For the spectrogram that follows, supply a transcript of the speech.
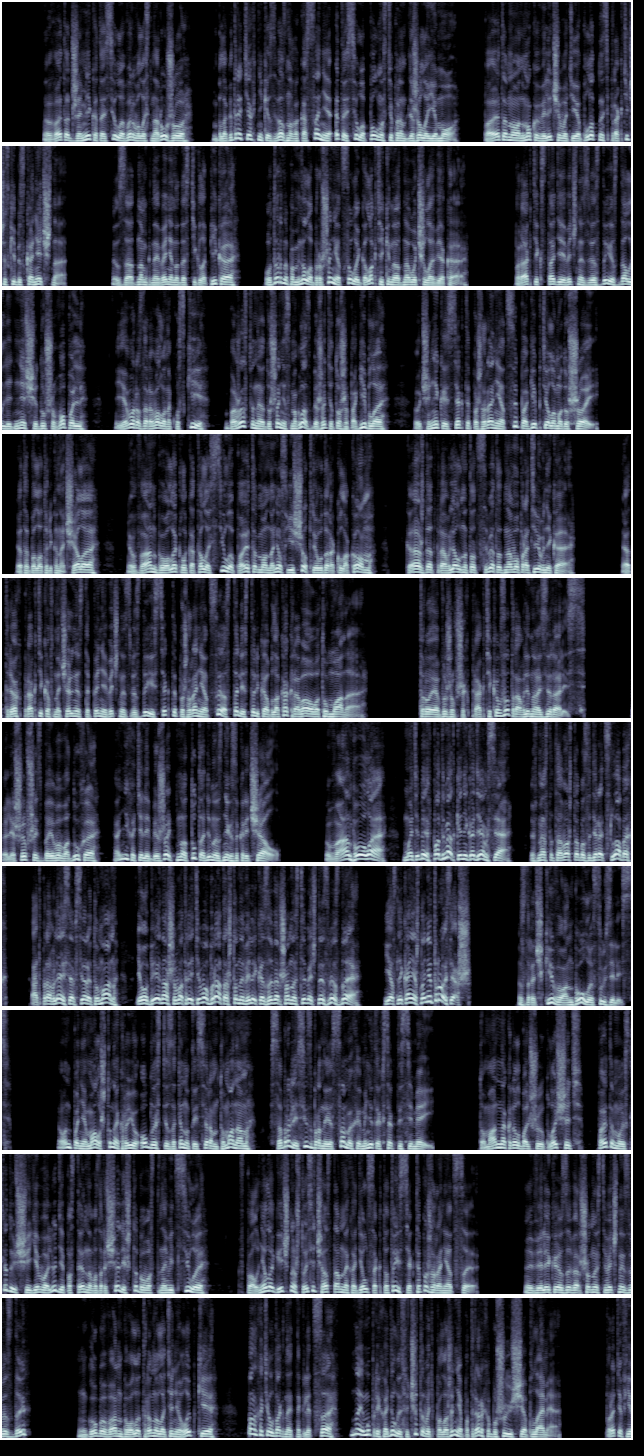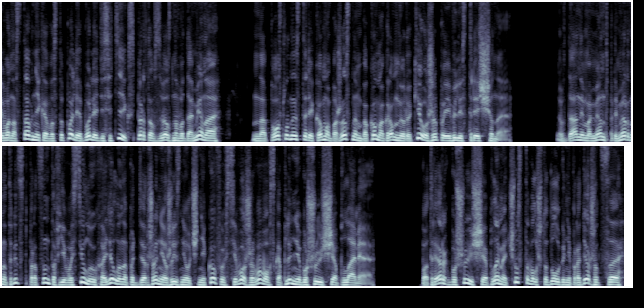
В этот же миг эта сила вырвалась наружу, Благодаря технике звездного касания эта сила полностью принадлежала ему, поэтому он мог увеличивать ее плотность практически бесконечно. За одно мгновение она достигла пика, удар напоминал обрушение целой галактики на одного человека. Практик стадии Вечной Звезды издал леденящий душу вопль, его разорвало на куски, божественная душа не смогла сбежать и тоже погибла, ученик из секты пожирания отцы погиб телом и душой. Это было только начало, Ван Буэлэ клокотала сила, поэтому он нанес еще три удара кулаком. Каждый отправлял на тот свет одного противника. От трех практиков начальной ступени Вечной Звезды из секты пожирания отцы остались только облака кровавого тумана. Трое выживших практиков затравленно озирались. Лишившись боевого духа, они хотели бежать, но тут один из них закричал. «Ван Була, мы тебе в подметке не годимся! Вместо того, чтобы задирать слабых, Отправляйся в Серый Туман и убей нашего третьего брата, что на великой завершенности Вечной Звезды! Если, конечно, не трусишь!» Зрачки Ван Булы сузились. Он понимал, что на краю области, затянутой серым туманом, собрались избранные из самых именитых сект и семей. Туман накрыл большую площадь, поэтому исследующие его люди постоянно возвращались, чтобы восстановить силы. Вполне логично, что сейчас там находился кто-то из секты Пожирания Отцы. Великая завершенность Вечной Звезды? Губы Ван Буэлэ тронула тень улыбки. Он хотел догнать наглеца, но ему приходилось учитывать положение патриарха бушующее пламя. Против его наставника выступали более десяти экспертов звездного домена. На посланной стариком и божественным боком огромной руки уже появились трещины. В данный момент примерно 30% его силы уходило на поддержание жизни учеников и всего живого в скоплении бушующее пламя. Патриарх бушующее пламя чувствовал, что долго не продержится,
